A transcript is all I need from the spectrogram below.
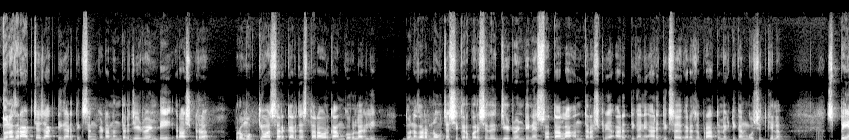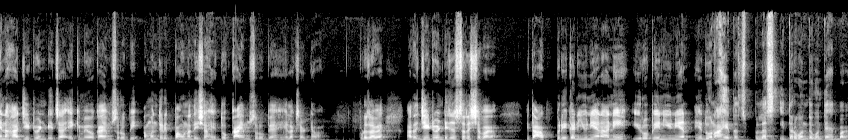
दोन हजार आठच्या जागतिक आर्थिक संकटानंतर जी ट्वेंटी राष्ट्र प्रमुख किंवा सरकारच्या स्तरावर काम करू लागली. दोन हजार नऊच्या शिखर परिषदेत जी ट्वेंटीने स्वतःला आंतरराष्ट्रीय आर्थिक आणि आर्थिक सहकार्याचं प्राथमिक ठिकाण घोषित केलं. स्पेन हा जी ट्वेंटीचा एकमेव कायमस्वरूपी आमंत्रित पाहुणा देश आहे. तो कायमस्वरूपी आहे हे लक्षात ठेवा. पुढे जाऊया. आता जी ट्वेंटीचे सदस्य बघा. इथं आफ्रिकन युनियन आणि युरोपियन युनियन हे दोन आहेतच. प्लस इतर कोणते कोणते आहेत बघा.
